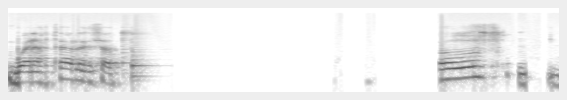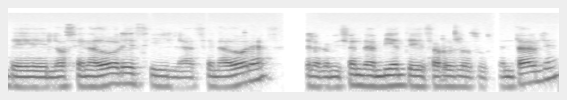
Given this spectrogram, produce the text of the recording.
Buenas tardes a todos de los senadores y las senadoras de la Comisión de Ambiente y Desarrollo Sustentable.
